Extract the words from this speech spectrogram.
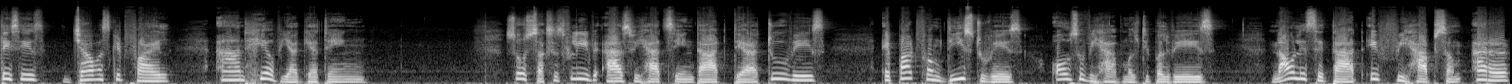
this is javascript file and here we are getting so successfully as we had seen that there are two ways. Apart from these two ways also we have multiple ways. Now let's say that if we have some error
